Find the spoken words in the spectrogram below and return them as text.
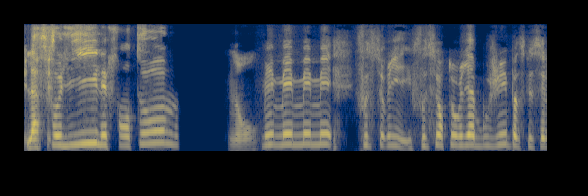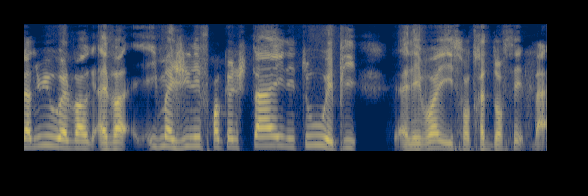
la folie, les fantômes. Non. Mais mais mais mais faut sur- il faut surtout rien bouger parce que c'est la nuit où elle va elle va imaginer Frankenstein et tout et puis elle les voit ils sont en train de danser. Bah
